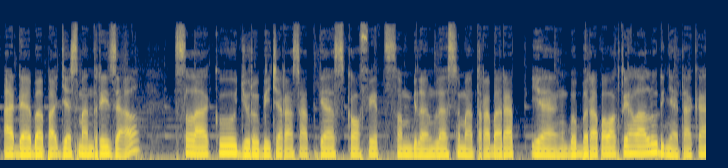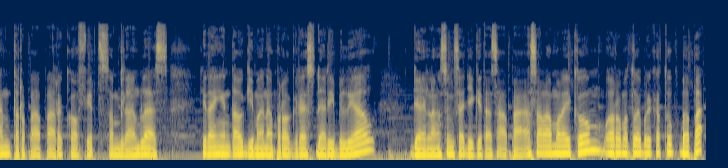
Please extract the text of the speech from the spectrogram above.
Ada Bapak Jasman Rizal, selaku juru bicara Satgas COVID-19 Sumatera Barat yang beberapa waktu yang lalu dinyatakan terpapar COVID-19. Kita ingin tahu gimana progres dari beliau dan langsung saja kita sapa. Assalamualaikum warahmatullahi wabarakatuh, Bapak.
